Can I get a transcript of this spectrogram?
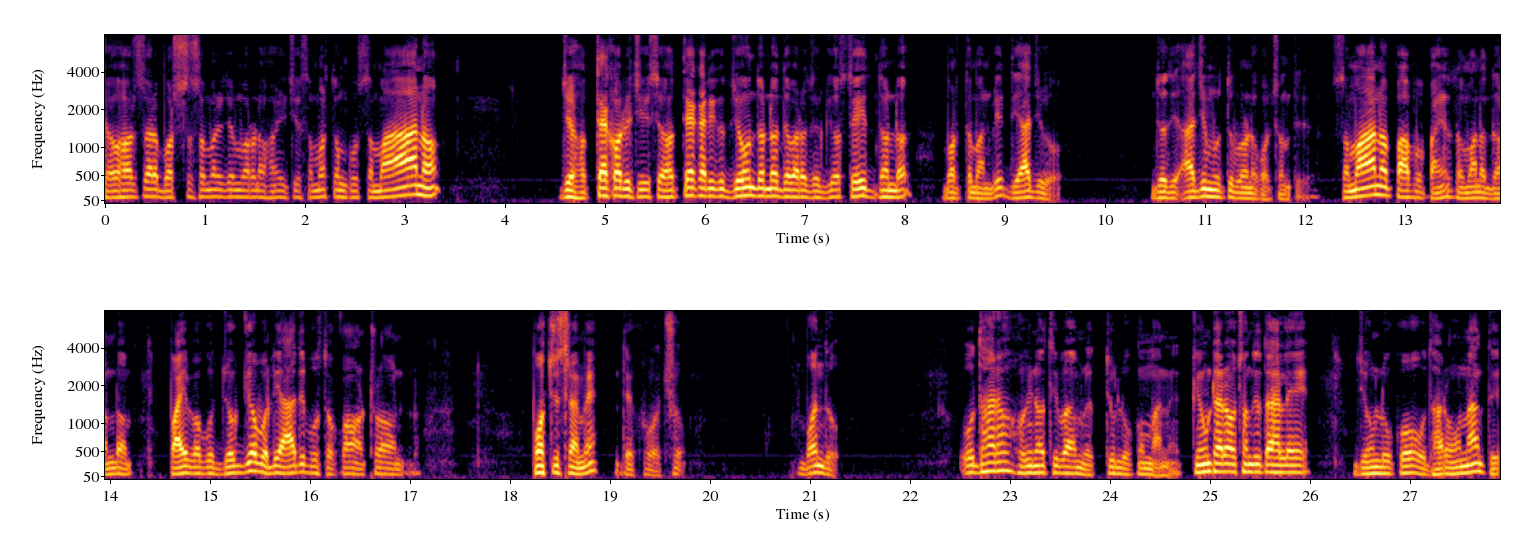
ଛଅ ହଜାର ବର୍ଷ ସମୟରେ ଯେ ମରଣ ହୋଇଛି ସମସ୍ତଙ୍କୁ ସମାନ ଯେ ହତ୍ୟା କରିଛି ସେ ହତ୍ୟାକାରୀକୁ ଯେଉଁ ଦଣ୍ଡ ଦେବାର ଯୋଗ୍ୟ ସେଇ ଦଣ୍ଡ ବର୍ତ୍ତମାନ ବି ଦିଆଯିବ ଯଦି ଆଜି ମୃତ୍ୟୁବରଣ କରୁଛନ୍ତି ସମାନ ପାପ ପାଇଁ ସମାନ ଦଣ୍ଡ ପାଇବାକୁ ଯୋଗ୍ୟ ବୋଲି ଆଦି ପୁସ୍ତକ ଅଠର ପଚିଶରେ ଆମେ ଦେଖୁଅଛୁ ବନ୍ଧୁ ଉଦ୍ଧାର ହୋଇନଥିବା ମୃତ୍ୟୁ ଲୋକମାନେ କେଉଁଠାରେ ଅଛନ୍ତି ତାହେଲେ? ଯେଉଁ ଲୋକ ଉଦ୍ଧାର ହେଉନାହାନ୍ତି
